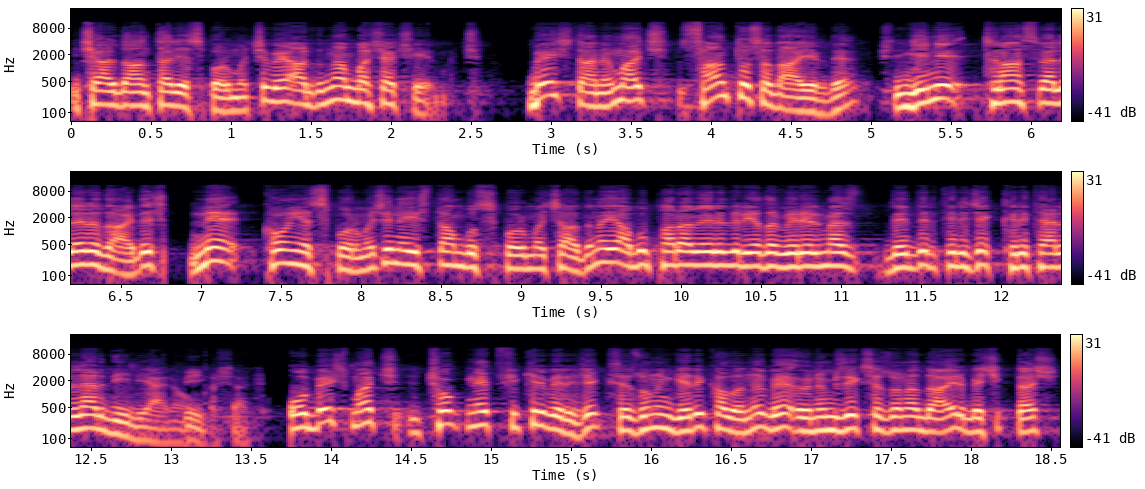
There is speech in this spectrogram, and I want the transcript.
içeride Antalya Spor maçı ve ardından Başakşehir maçı. 5 tane maç Santos'a dair de işte yeni transferlere dair de ne Konya Spor maçı ne İstanbul Spor maçı adına ya bu para verilir ya da verilmez dedirtilecek kriterler değil yani o maçlar. O 5 maç çok net fikir verecek. Sezonun geri kalanı ve önümüzdeki sezona dair Beşiktaş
